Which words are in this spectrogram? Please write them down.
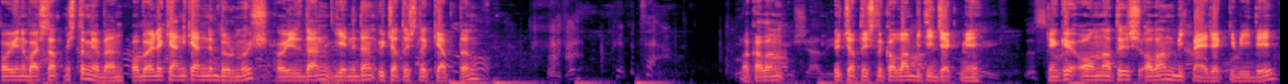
oyunu başlatmıştım ya ben. O böyle kendi kendine durmuş. O yüzden yeniden 3 atışlık yaptım. Bakalım 3 atışlık olan bitecek mi? Çünkü 10 atış olan bitmeyecek gibiydi.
